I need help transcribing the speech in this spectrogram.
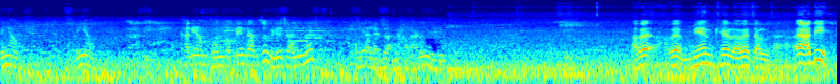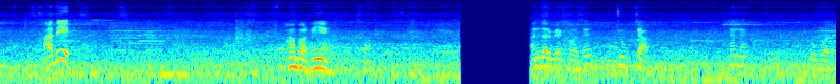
અહીંયા અહીંયા ખાલી આમ ફોન પકડીને રાખજો વીડિયો ચાલુ હોય ખાલી આ લેજો, આને પકડાડું હવે હવે મેન ખેલ હવે ચાલુ થાય. એ આદિ આદિ. સાંભળ અહીંયા. અંદર બેઠો હશે, ચૂપચાપ. છે ને? ઊભો રહે.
